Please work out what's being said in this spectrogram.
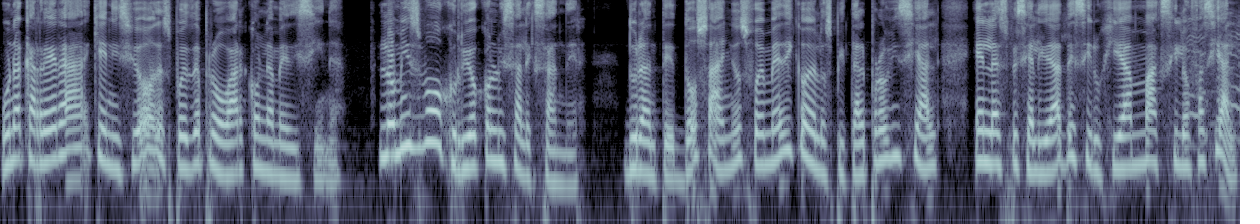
una carrera que inició después de probar con la medicina. Lo mismo ocurrió con Luis Alexander. Durante dos años fue médico del Hospital Provincial en la especialidad de cirugía maxilofacial,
